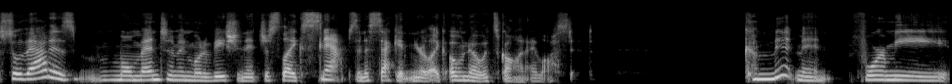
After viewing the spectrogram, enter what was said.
So that is momentum and motivation. It just like snaps in a second and you're like, oh no, it's gone. I lost it. Commitment for me,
